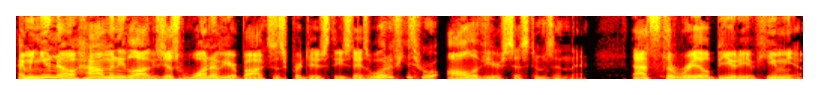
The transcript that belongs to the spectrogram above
I mean, you know how many logs just one of your boxes produce these days. What if you threw all of your systems in there? That's the real beauty of Humio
